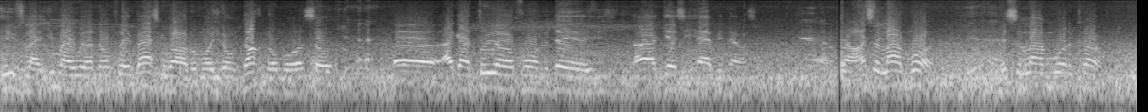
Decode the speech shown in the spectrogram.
he was like, you might well don't play basketball no more. You don't dunk no more. So, uh, I got three of them for him today. I guess he happy now. So, yeah, it's a lot more. Yeah. It's a lot more to come.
